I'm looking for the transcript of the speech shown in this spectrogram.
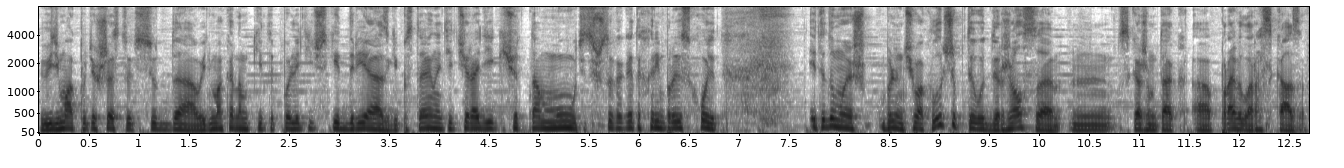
Ведьмак путешествует сюда, у Ведьмака там какие-то политические дрязги, постоянно эти чародейки что-то там мутят, что какая-то хрень происходит. И ты думаешь, блин, чувак, лучше бы ты вот держался, скажем так, а, правила рассказов.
